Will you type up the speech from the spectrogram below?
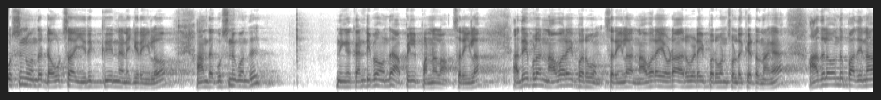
கொஷின் வந்து டவுட்ஸாக இருக்குன்னு நினைக்கிறீங்களோ அந்த கொஷினுக்கு வந்து நீங்கள் கண்டிப்பாக வந்து அப்பீல் பண்ணலாம் சரிங்களா? அதே போல் நவரை பருவம் சரிங்களா? நவரையோட அறுவடை பருவம்னு சொல்லிட்டு கேட்டிருந்தாங்க. அதில் வந்து பார்த்தீங்கன்னா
